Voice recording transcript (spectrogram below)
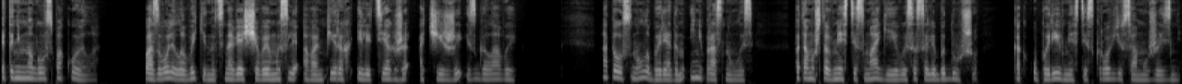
Это немного успокоило, позволило выкинуть навязчивые мысли о вампирах или тех же очижи из головы. А то уснула бы рядом и не проснулась, потому что вместе с магией высосали бы душу, как упыри вместе с кровью саму жизнь.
